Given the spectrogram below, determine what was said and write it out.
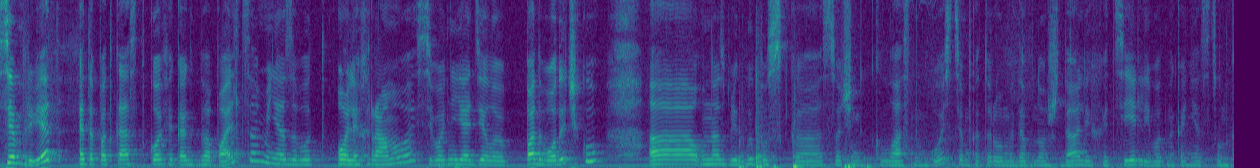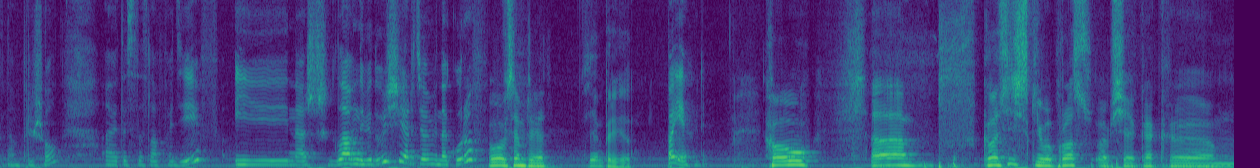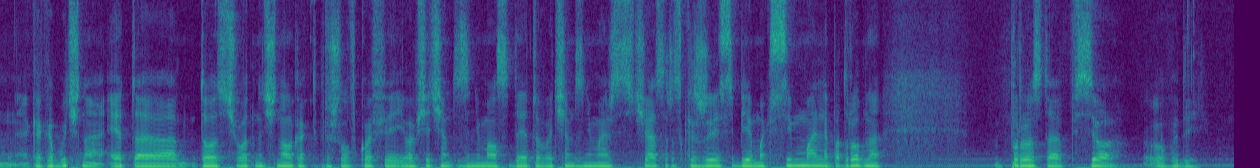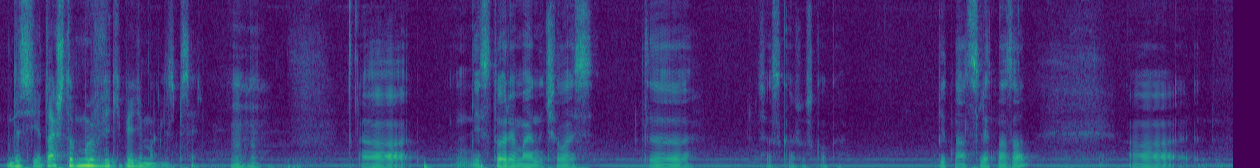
Всем привет! Это подкаст «Кофе как два пальца». Меня зовут Оля Храмова. Сегодня я делаю подводочку. А, у нас будет выпуск а, с очень классным гостем, которого мы давно ждали, хотели, и вот наконец-то он к нам пришел. А, это Святослав Фадеев и наш главный ведущий Артем Винокуров. О, всем привет! Всем привет! Поехали! Хоу! А, классический вопрос вообще, как, э, как обычно, это то, с чего ты начинал, как ты пришел в кофе и вообще чем ты занимался до этого, чем занимаешься сейчас. Расскажи о себе максимально подробно. Просто все выдай досье, так, чтобы мы в Википедии могли записать. Угу. А, история моя началась, т... сейчас скажу сколько, 15 лет назад. А,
